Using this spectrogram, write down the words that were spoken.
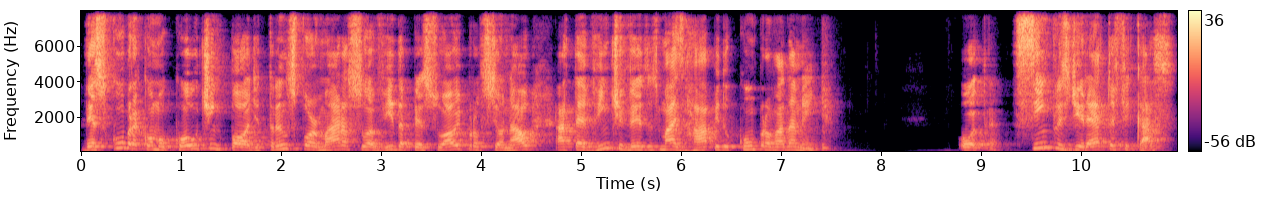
Descubra como o coaching pode transformar a sua vida pessoal e profissional até 20 vezes mais rápido, comprovadamente. Outra. Simples, direto, eficaz,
